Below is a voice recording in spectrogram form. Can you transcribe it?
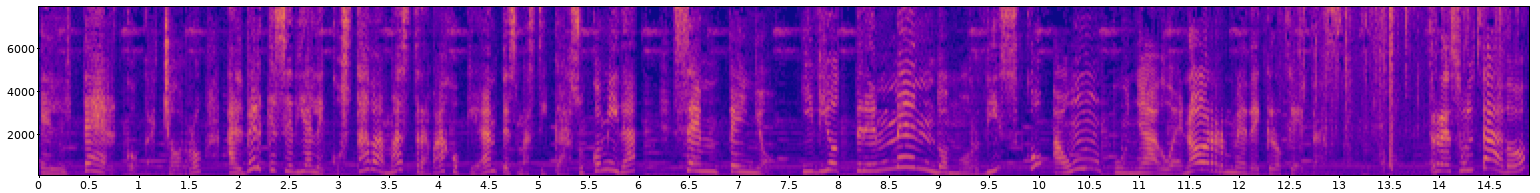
El terco cachorro, al ver que ese día le costaba más trabajo que antes masticar su comida, se empeñó y dio tremendo mordisco a un puñado enorme de croquetas. Resultado,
